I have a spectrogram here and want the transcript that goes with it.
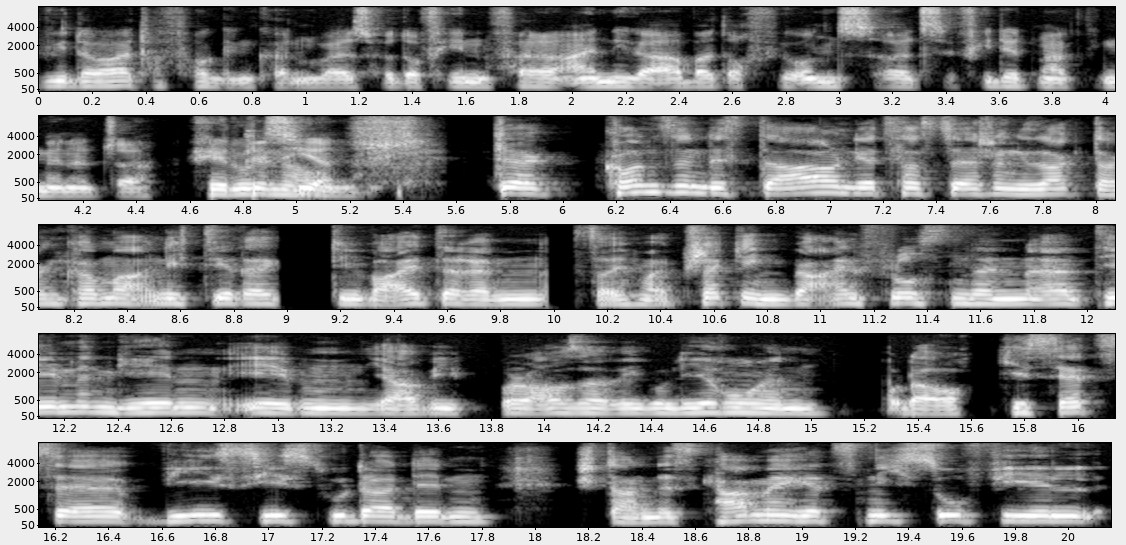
wieder weiter vorgehen können, weil es wird auf jeden Fall einige Arbeit auch für uns als Affiliate Marketing Manager reduzieren. Genau. Der Konsens ist da und jetzt hast du ja schon gesagt, dann kann man eigentlich direkt die weiteren, sag ich mal, Tracking beeinflussenden äh, Themen gehen, eben ja wie Browser-Regulierungen oder auch Gesetze. Wie siehst du da den Stand? Es kam ja jetzt nicht so viel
